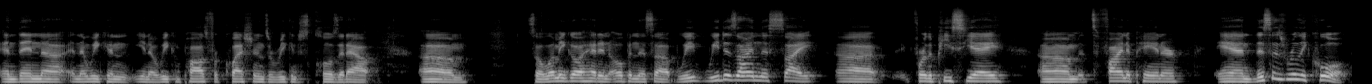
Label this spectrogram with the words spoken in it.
and then uh, and then we can you know we can pause for questions or we can just close it out. Um, so let me go ahead and open this up. We we designed this site uh, for the pca um, it's find a painter and this is really cool.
